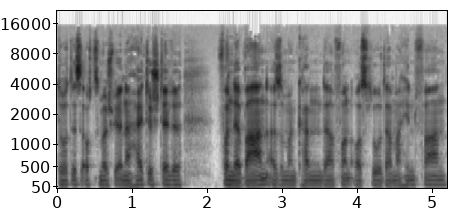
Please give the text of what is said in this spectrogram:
dort ist auch zum Beispiel eine Haltestelle von der Bahn, also man kann da von Oslo da mal hinfahren.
